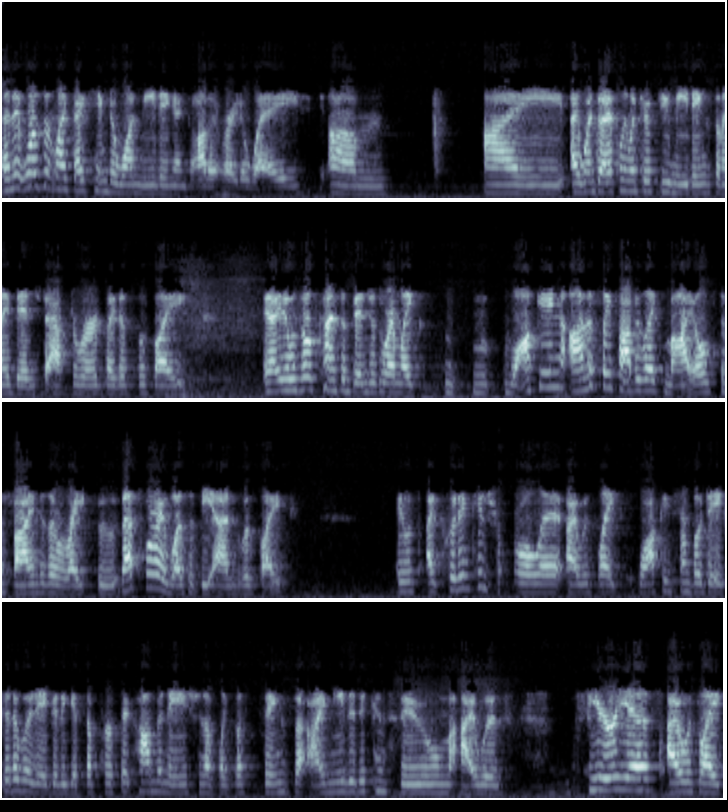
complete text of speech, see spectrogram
and it wasn't like I came to one meeting and got it right away. Um, I I went I definitely went to a few meetings and I binged afterwards. I just was like, it was those kinds of binges where I'm like m- walking, honestly, probably like miles to find the right food. That's where I was at the end. Was like, it was I couldn't control it. I was like walking from bodega to bodega to get the perfect combination of like the things that I needed to consume. I was furious. I was like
